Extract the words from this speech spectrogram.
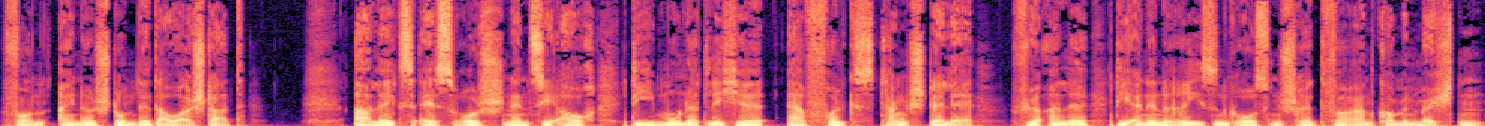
von einer Stunde Dauer statt. Alex S. Rusch nennt sie auch die monatliche Erfolgstankstelle für alle, die einen riesengroßen Schritt vorankommen möchten.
